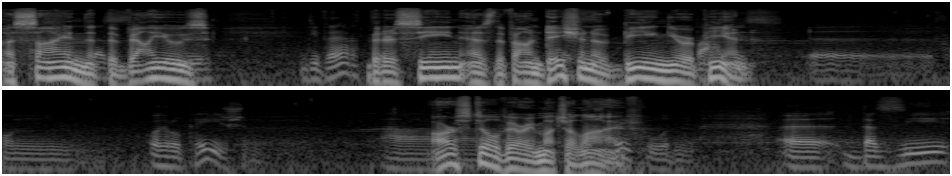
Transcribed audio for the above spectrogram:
a sign that the values that are seen as the foundation of being European Basis, äh, von europäischen are still very much alive. äh, dass sie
